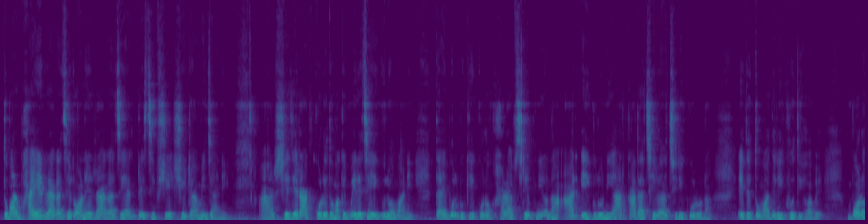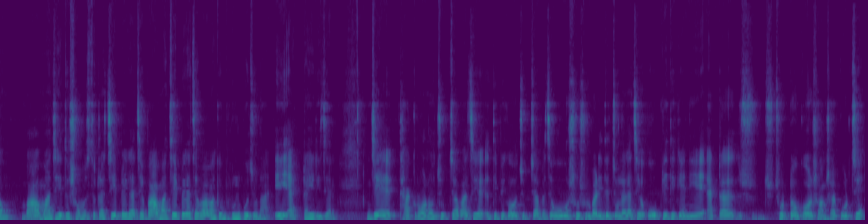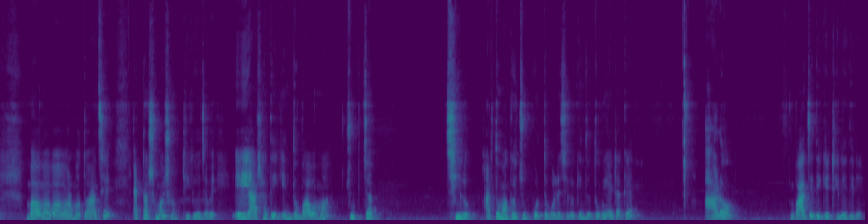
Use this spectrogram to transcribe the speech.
তোমার ভাইয়ের রাগ আছে, রনের রাগ আছে অ্যাগ্রেসিভ সে, সেটা আমি জানি। আর সে যে রাগ করে তোমাকে মেরেছে এইগুলো মানে। তাই বলব কি, কোনো খারাপ স্টেপ নিও না, আর এইগুলো নিয়ে আর কাদা ছেঁড়াছিড়ি করো না। এতে তোমাদেরই ক্ষতি হবে। বরং বাবা মা যেহেতু সমস্তটা চেপে গেছে, বাবা মা চেপে গেছে, বাবা মাকে ভুল বুঝো না। এই একটাই রিজন যে থাক, রনও চুপচাপ আছে, দীপিকাও চুপচাপ আছে, ও শ্বশুর বাড়িতে চলে গেছে, ও প্রীতিকে নিয়ে একটা ছোট্ট সংসার করছে, বাবা মা, বাবা মার মতো আছে, একটা সময় সব ঠিক হয়ে যাবে। এই আশাতেই কিন্তু বাবা মা চুপচাপ ছিল আর তোমাকেও চুপ করতে বলেছিল, কিন্তু তুমি এটাকে আরও বাজে দিকে ঠেলে দিলে।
